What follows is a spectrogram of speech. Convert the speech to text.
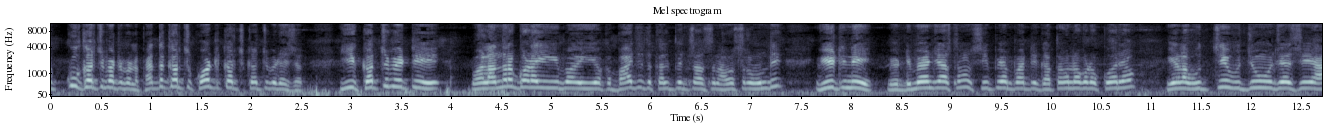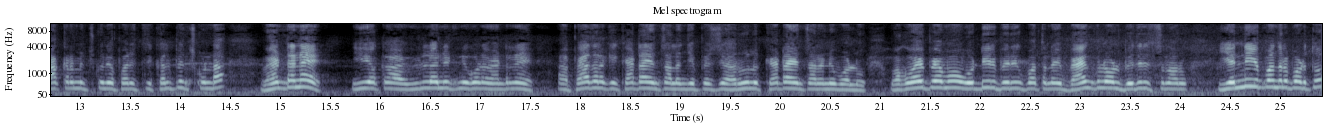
ఎక్కువ ఖర్చు పెట్టబడాలి. పెద్ద ఖర్చు కోట్ల ఖర్చు ఖర్చు పెట్టేశారు. ఈ ఖర్చు పెట్టి వాళ్ళందరికి కూడా ఈ ఈ యొక్క బాధ్యత కల్పించాల్సిన అవసరం ఉంది. వీటిని మేము డిమాండ్ చేస్తాం సిపిఎం పార్టీ గతంలో కూడా కోరాం. ఇలా వచ్చి ఉద్యమం చేసి ఆక్రమించుకునే పరిస్థితి కల్పించకుండా వెంటనే ఈ యొక్క ఇళ్ళన్నింటినీ కూడా వెంటనే పేదలకి కేటాయించాలని చెప్పేసి అరువులు కేటాయించాలని వాళ్ళు. ఒకవైపు ఏమో వడ్డీలు పెరిగిపోతున్నాయి బ్యాంకులో వాళ్ళు బెదిరిస్తున్నారు. ఇవన్నీ ఇబ్బందులు పడుతూ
